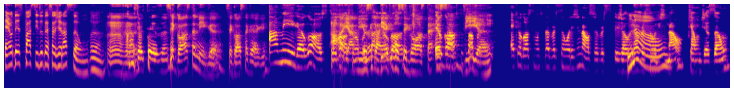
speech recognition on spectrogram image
É o despacito dessa geração. Ah. Uhum. Com certeza. Você gosta, amiga? Você gosta, Greg? Amiga, eu gosto. Eu Ai, gosto, amiga, eu sabia eu que gosto. você gosta. Eu, Eu gosto só sabia. porque é que eu gosto muito da versão original. Você já, já ouviu a versão original? Que é um diazão.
